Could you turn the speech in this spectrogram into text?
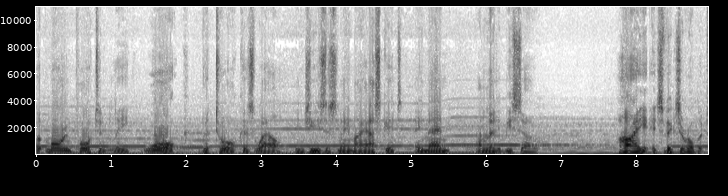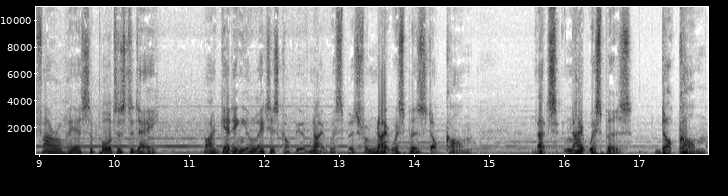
but more importantly, walk the talk as well. In Jesus' name I ask it. Amen. And let it be so. Hi, it's Victor Robert Farrell here. Support us today by getting your latest copy of Night Whispers from nightwhispers.com. That's nightwhispers.com.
